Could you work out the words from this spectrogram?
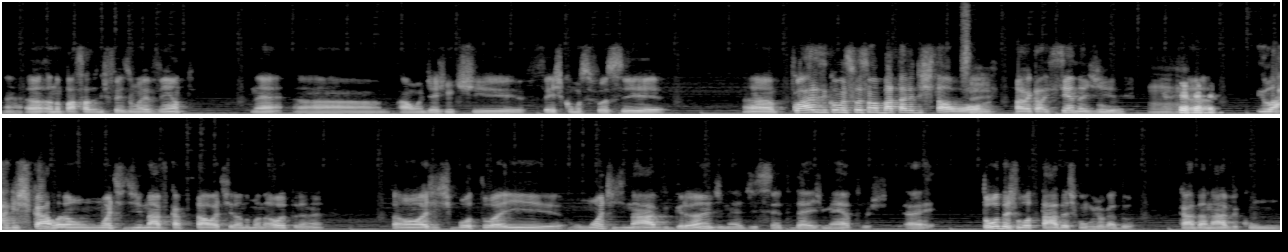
né? Ano passado a gente fez um evento, né? ah, onde a gente fez como se fosse. ah, quase como se fosse uma batalha de Star Wars. Sei. Sabe aquelas cenas de Uhum. em larga escala, um monte de nave capital atirando uma na outra, né? Então a gente botou aí um monte de nave grande, né? De 110 metros, é, todas lotadas com um jogador. Cada nave com,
